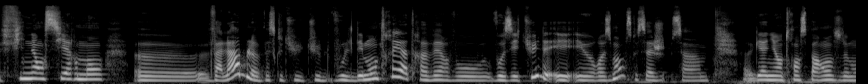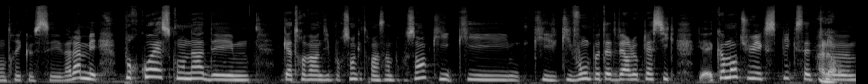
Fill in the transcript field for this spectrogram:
financièrement valable, parce que tu, vous le démontrez à travers vos, études, et, heureusement, parce que ça gagne en transparence de montrer que c'est valable, mais pourquoi est-ce qu'on a des 90%, 85% qui, qui, qui, vont peut-être vers le classique. Comment tu expliques cette... Alors, euh,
